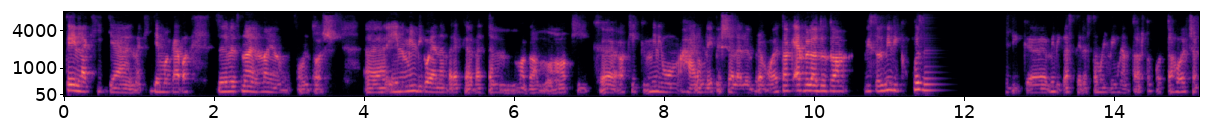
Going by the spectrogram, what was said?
tényleg higgyel, meg higgye magába, ez nagyon-nagyon fontos. Én mindig olyan emberekkel vettem magam, akik, akik minimum három lépéssel előbbre voltak. Ebből adódom viszont mindig hozzá mindig, mindig azt éreztem, hogy még nem tartok ott, ahol csak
